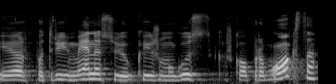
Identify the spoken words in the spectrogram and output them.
ir po trijų mėnesių, kai žmogus kažko pramoksta,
